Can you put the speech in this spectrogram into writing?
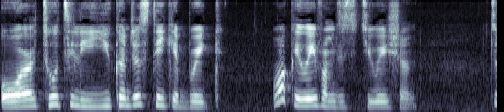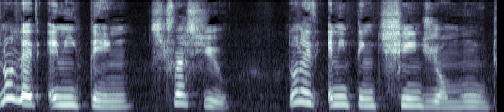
Or totally, you can just take a break, walk away from the situation. Do not let anything stress you. Don't let anything change your mood.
